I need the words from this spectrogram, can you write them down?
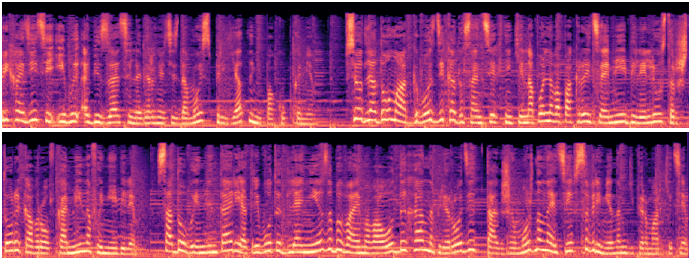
Приходите, и вы обязательно вернетесь домой с приятными покупками. Все для дома от гвоздика до сантехники, напольного покрытия, мебели, люстр, шторы, ковров, каминов и мебели. Садовый инвентарь и атрибуты для незабываемого отдыха на природе также можно найти в современном гипермаркете.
